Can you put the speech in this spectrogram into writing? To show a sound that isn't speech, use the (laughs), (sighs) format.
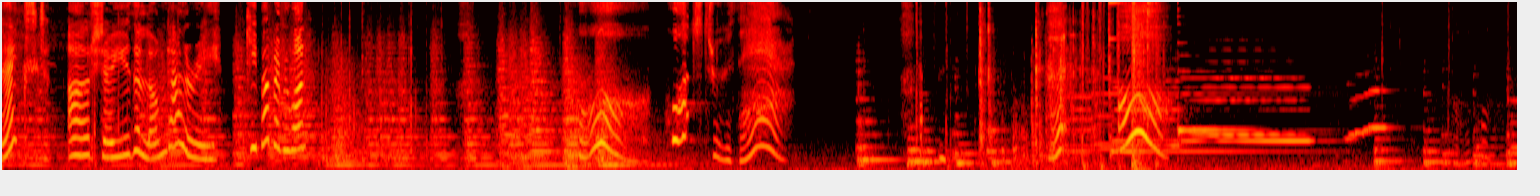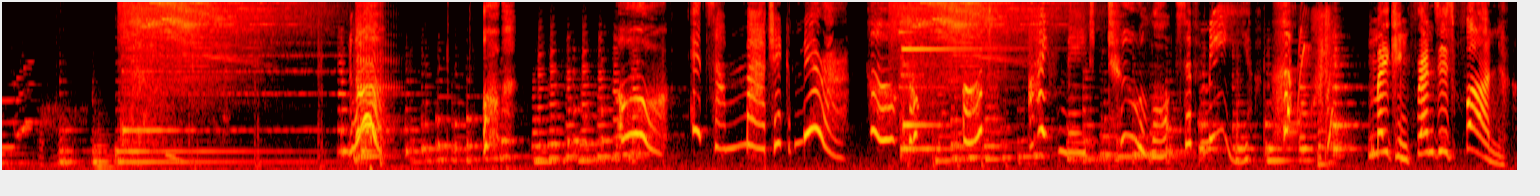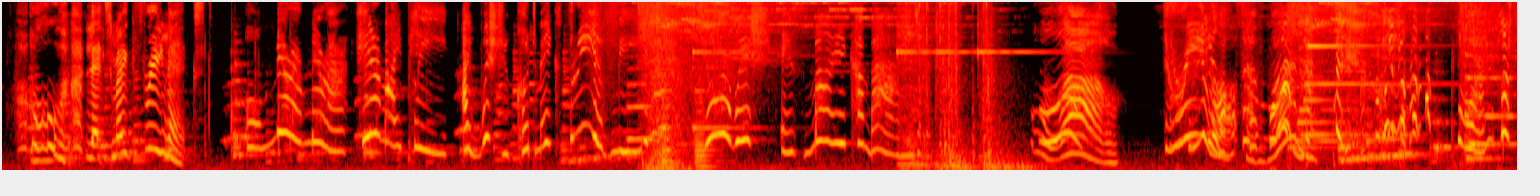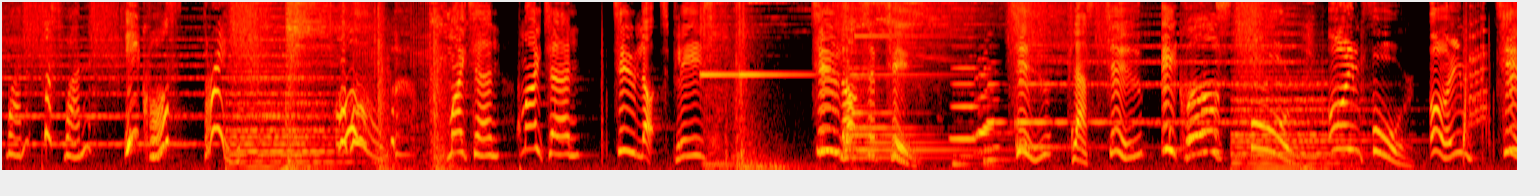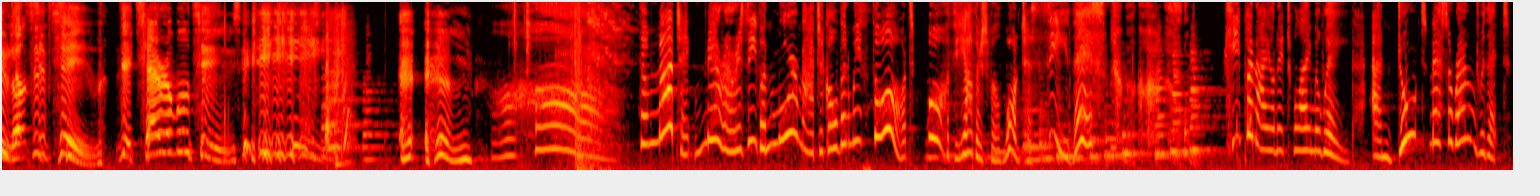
next, I'll show you the long gallery. Keep up, everyone. Oh, what's through there? Uh, oh! Oh! (gasps) Oh! Oh! It's a magic mirror! Oops! I've made two lots of me! Making friends is fun. Oh, let's make three next. Oh, mirror, mirror, hear my plea. I wish you could make three of me. Your wish is my command. Oh, wow. Three lots of one. (laughs) one plus one plus one equals three. Oh, My turn, my turn. Two lots, please. Two lots of two. Two plus two equals Four! I'm four. I'm two lots of two. The terrible twos. (laughs) ahem. aha. The magic mirror is even more magical than we thought. Oh, the others will want to see this. (sighs) Keep an eye on it while I'm away, and don't mess around with it.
